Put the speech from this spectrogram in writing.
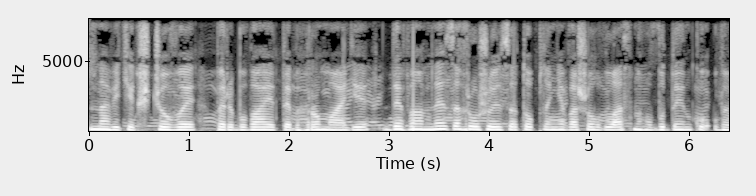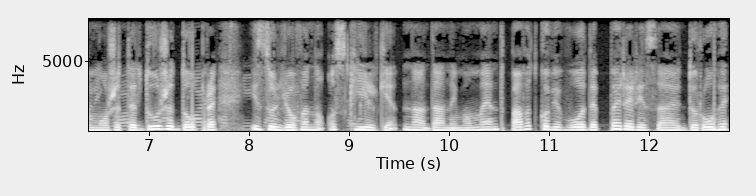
навіть якщо ви перебуваєте в громаді, де вам не загрожує затоплення вашого власного будинку, ви можете дуже добре ізольовано, оскільки на даний момент паводкові води перерізають дороги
